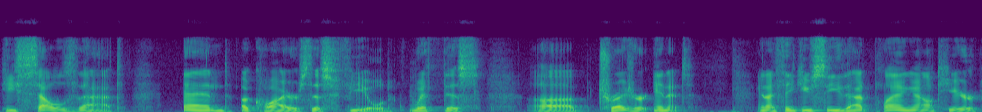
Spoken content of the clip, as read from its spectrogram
He sells that and acquires this field with this uh, treasure in it. And I think you see that playing out here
